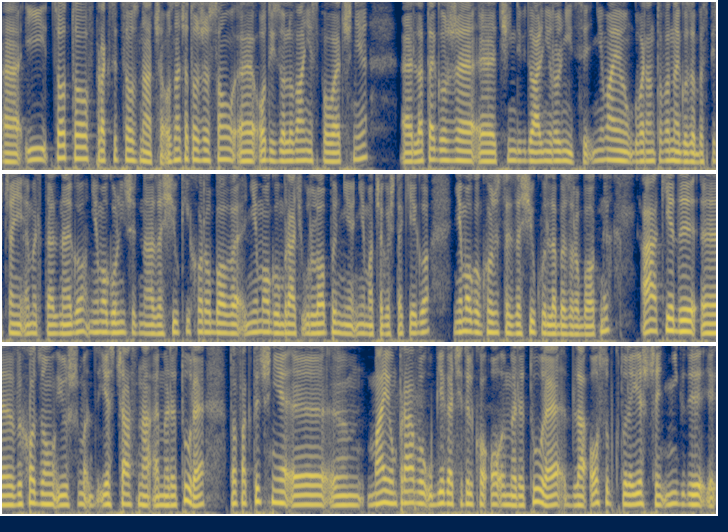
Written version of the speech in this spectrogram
E, I co to w praktyce oznacza? Oznacza to, że są e, odizolowani społecznie, e, dlatego że e, ci indywidualni rolnicy nie mają gwarantowanego zabezpieczenia emerytalnego, nie mogą liczyć na zasiłki chorobowe, nie mogą brać urlopy, nie, nie ma czegoś takiego, nie mogą korzystać z zasiłku dla bezrobotnych, a kiedy e, wychodzą, już jest czas na emeryturę, to faktycznie e, mają prawo ubiegać się tylko o emeryturę dla osób, które jeszcze nigdy,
